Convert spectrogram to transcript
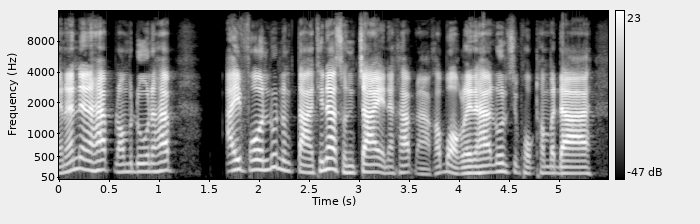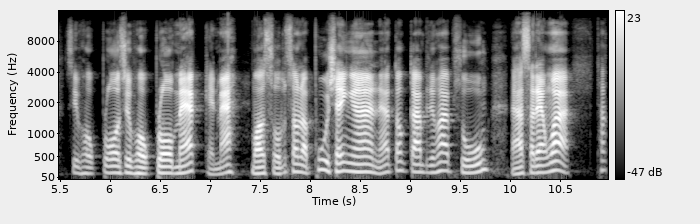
ดังนั้นเนี่ยนะครับเรามาดูนะครับ iPhone รุ่นต่างๆ ที่น่าสนใจนะครับอ่าเขาบอกเลยนะฮะรุ่น 16 ธรรมดา 16 Pro 16 Pro Max เห็นไหมเหมาะสมสำหรับผู้ใช้งานนะต้องการประสิทธิภาพสูงนะแสดงว่าถ้า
